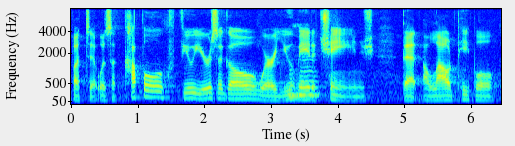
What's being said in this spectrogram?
But it was a couple, few years ago where you made a change that allowed people,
